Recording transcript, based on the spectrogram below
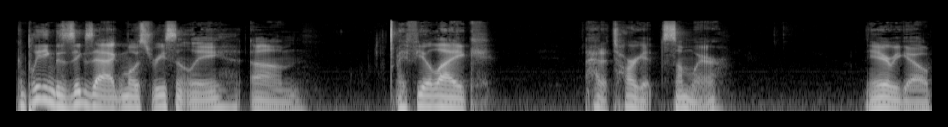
Completing the zigzag most recently, um, I feel like I had a target somewhere. There we go.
